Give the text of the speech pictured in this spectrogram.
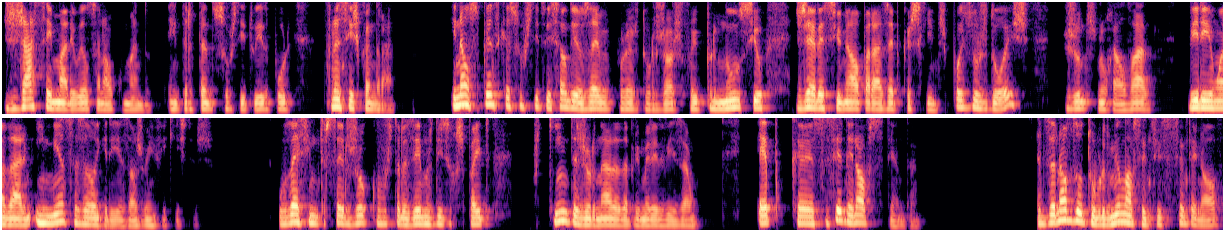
já sem Mário Wilson ao comando, entretanto substituído por Francisco Andrade. E não se pense que a substituição de Eusébio por Artur Jorge foi pronúncio geracional para as épocas seguintes, pois os dois, juntos no relevado, viriam a dar imensas alegrias aos benfiquistas. O 13º jogo que vos trazemos diz respeito à quinta jornada da primeira divisão, época 69-70. A 19 de outubro de 1969,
